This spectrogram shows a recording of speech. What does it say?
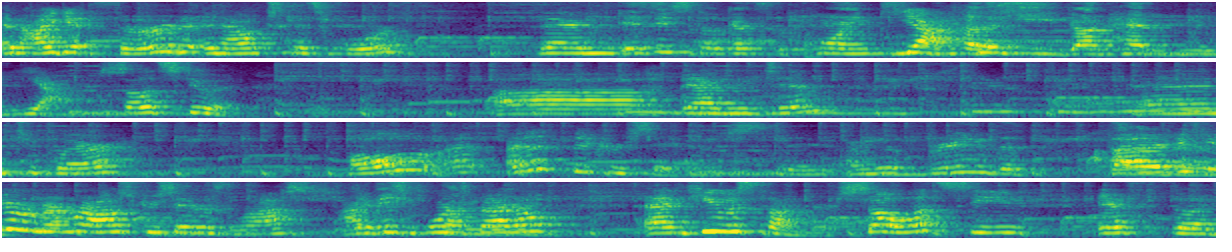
and I get third, and Alex gets fourth. Then Izzy still gets the point Yeah, because he got ahead of me. yeah, so let's do it. Uh, badminton and two player. All I, I like the Crusaders. They- I'm bringing the uh, if you remember, I was Crusaders last I'm like sports Thunder. battle, and he was Thunder. So let's see if the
